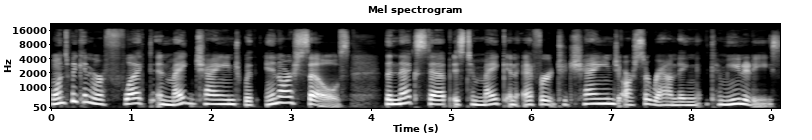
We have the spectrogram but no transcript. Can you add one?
Once we can reflect and make change within ourselves, the next step is to make an effort to change our surrounding communities.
